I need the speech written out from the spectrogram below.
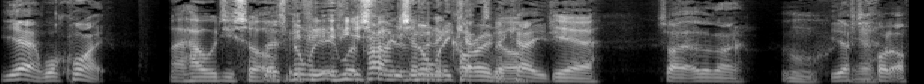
Yeah, well, quite. Like, how would you sort There's of? If normally- you, if you just found yourself in a kept in a cage. yeah. So I don't know. Ooh, You have to yeah. follow it off.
